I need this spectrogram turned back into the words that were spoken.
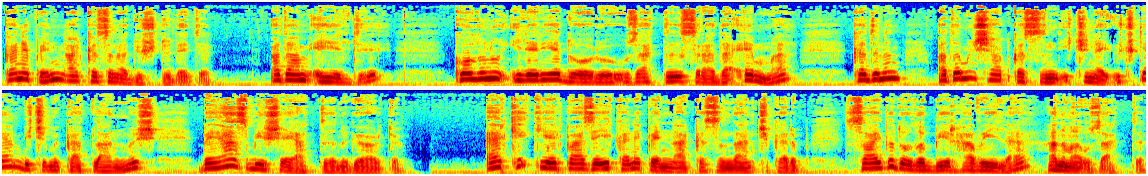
Kanepenin arkasına düştü dedi. Adam eğildi. Kolunu ileriye doğru uzattığı sırada Emma, kadının adamın şapkasının içine üçgen biçimi katlanmış beyaz bir şey attığını gördü. Erkek yelpazeyi kanepenin arkasından çıkarıp saygı dolu bir havıyla hanıma uzattı.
